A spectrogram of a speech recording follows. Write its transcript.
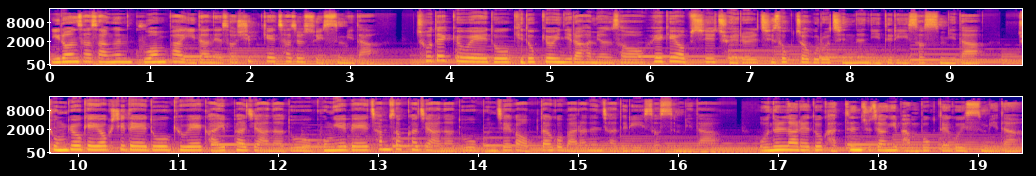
이런 사상은 구원파 이단에서 쉽게 찾을 수 있습니다. 초대교회에도 기독교인이라 하면서 회개 없이 죄를 지속적으로 짓는 이들이 있었습니다. 종교개혁 시대에도 교회에 가입하지 않아도 공예배에 참석하지 않아도 문제가 없다고 말하는 자들이 있었습니다. 오늘날에도 같은 주장이 반복되고 있습니다.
